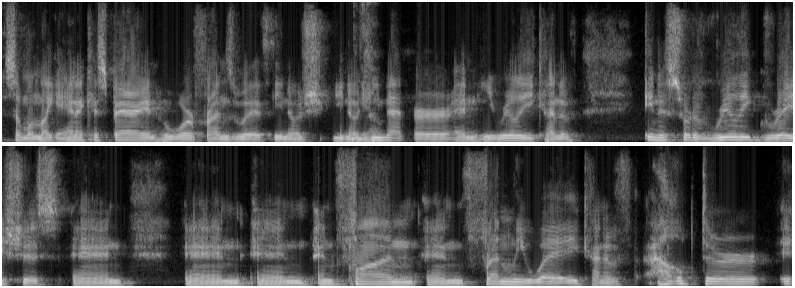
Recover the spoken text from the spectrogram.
someone like Ana Kasparian who we're friends with. You know she, you know yeah. he met her and he really kind of in a sort of really gracious and and and and fun and friendly way kind of helped her eh,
